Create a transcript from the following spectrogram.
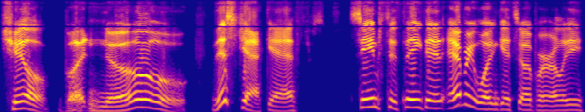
chill. But no, this jackass seems to think that everyone gets up early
